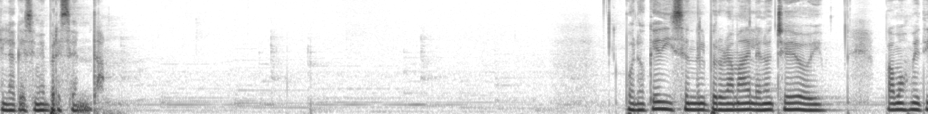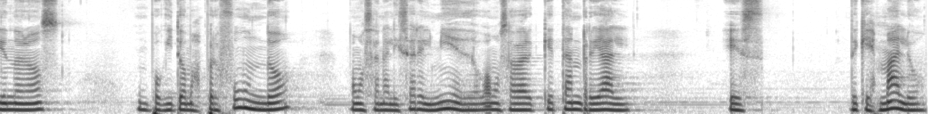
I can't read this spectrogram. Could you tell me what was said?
en la que se me presenta. Bueno, ¿qué dicen del programa de la noche de hoy? Vamos metiéndonos un poquito más profundo, vamos a analizar el miedo, vamos a ver qué tan real es de que es malo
